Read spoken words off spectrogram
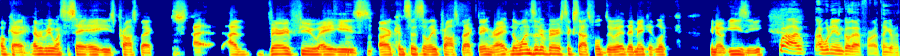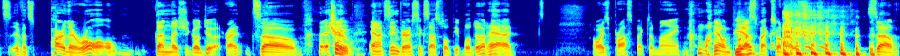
okay. Everybody wants to say AEs prospect. I, I very few AEs are consistently prospecting. Right, the ones that are very successful do it. They make it look you know easy. Well, I, I wouldn't even go that far. I think if it's if it's part of their role, then they should go do it. Right. So true. And, and I've seen very successful people do it. Hey, I always prospected my my own prospects yep. when I was so,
